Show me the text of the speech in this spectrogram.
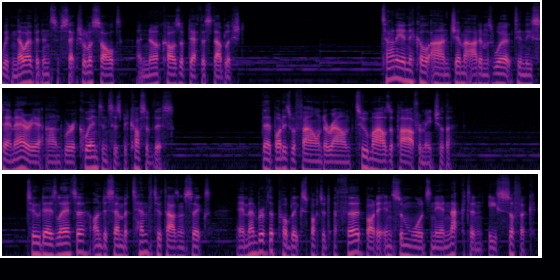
with no evidence of sexual assault and no cause of death established. Tania Nicol and Gemma Adams worked in the same area and were acquaintances because of this. Their bodies were found around two miles apart from each other. Two days later, on December 10, 2006, a member of the public spotted a third body in some woods near Nacton, East Suffolk.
